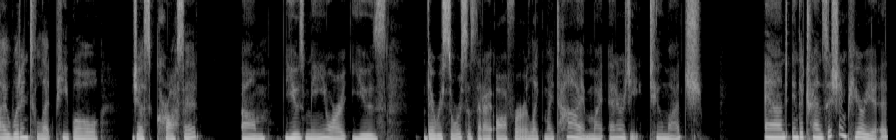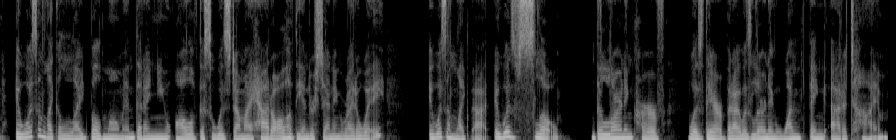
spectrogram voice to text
I wouldn't let people just cross it, um, use me or use the resources that I offer, like my time, my energy, too much. And in the transition period, it wasn't like a light bulb moment that I knew all of this wisdom, I had all of the understanding right away. It wasn't like that. It was slow. The learning curve was there, but I was learning one thing at a time.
